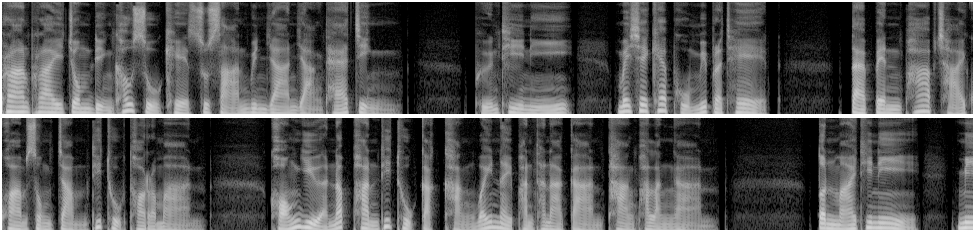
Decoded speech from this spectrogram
พรานไพรจมดิ่งเข้าสู่เขตสุสานวิญญาณอย่างแท้จริง พื้นที่นี้ไม่ใช่แค่ภูมิประเทศ แต่เป็นภาพฉายความทรงจำที่ถูกทรมาน ของเหยื่อนับพันที่ถูกกักขังไว้ในพันธนาการทางพลังงาน ต้นไม้ที่นี่มี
